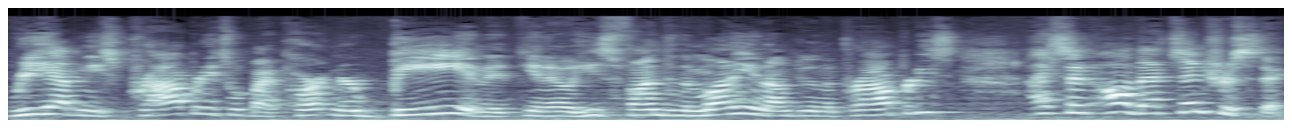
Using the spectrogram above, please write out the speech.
rehabbing these properties with my partner B, and it, you know he's funding the money and I'm doing the properties." I said, "Oh, that's interesting.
